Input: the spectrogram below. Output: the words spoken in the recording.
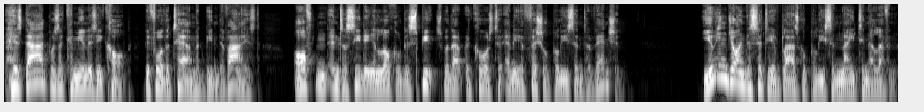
His dad was a community cop before the term had been devised, often interceding in local disputes without recourse to any official police intervention. Ewing joined the City of Glasgow Police in 1911,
